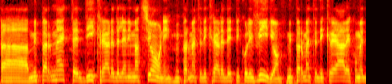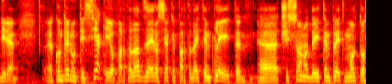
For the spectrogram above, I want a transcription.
Uh, mi permette di creare delle animazioni mi permette di creare dei piccoli video mi permette di creare come dire eh, contenuti sia che io parta da zero sia che parta dai template. Eh, ci sono dei template molto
